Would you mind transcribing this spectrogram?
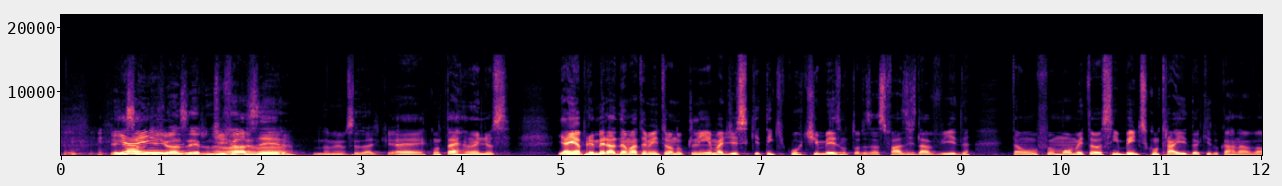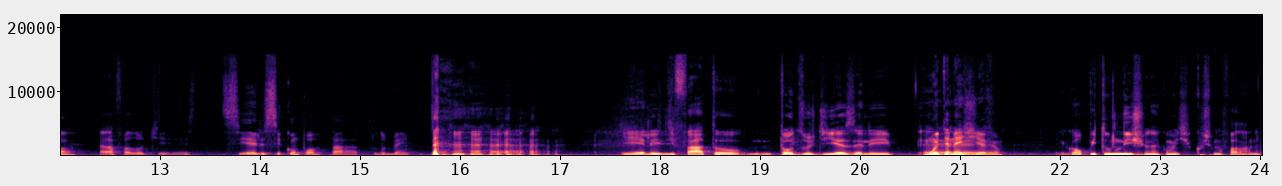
Eles são de Juazeiro, né? De Juazeiro. Ela, na mesma cidade que ela. É, conterrâneos. E aí a primeira dama também entrou no clima, disse que tem que curtir mesmo todas as fases da vida. Então foi um momento assim bem descontraído aqui do carnaval. Ela falou que se ele se comportar, tudo bem. e ele, de fato, todos os dias ele Muita é, energia, viu? Igual pito no lixo, né? Como a gente costuma falar, né?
